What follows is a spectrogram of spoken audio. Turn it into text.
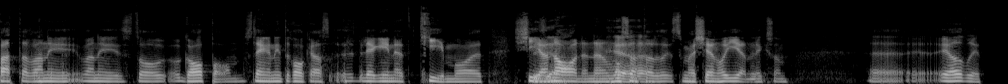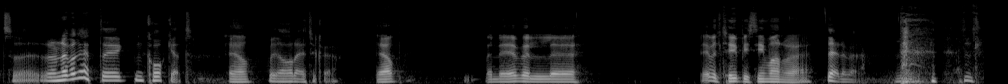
fatta vad ni, vad ni står och gapar om. Så länge ni inte råkar lägga in ett Kim och ett Chiananen eller något sånt där som jag känner igen liksom. Eh, I övrigt så, det var rätt eh, korkat Ja. att göra det tycker jag. Ja. Men det är väl, eh, det är väl typiskt invandrare. Det är det väl. Jag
